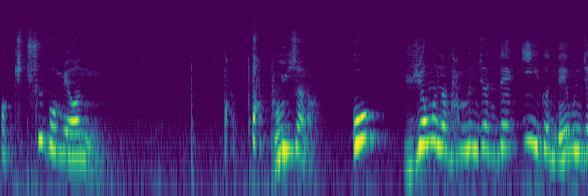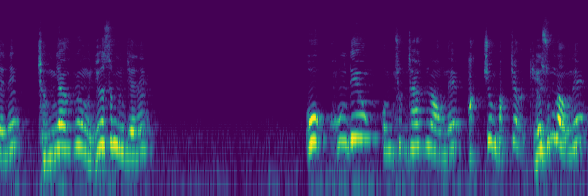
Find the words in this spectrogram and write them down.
어 기출 보면 딱, 딱 보이잖아. 어? 유형은 한 문제인데 이 이건 네 문제네. 정약용은 여섯 문제네. 어? 홍대용 엄청 자주 나오네. 박지원 박자가 계속 나오네.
